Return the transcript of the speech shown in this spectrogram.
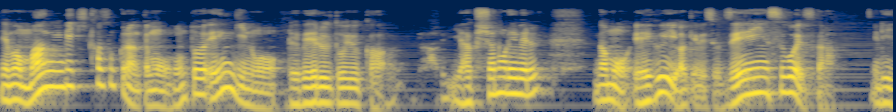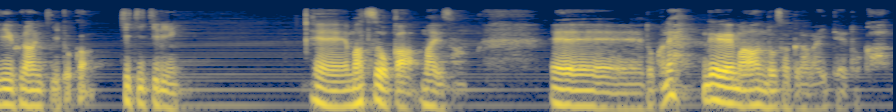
でも万引き家族なんてもう本当演技のレベルというか役者のレベルがもうえぐいわけですよ。全員すごいですから。リリー・フランキーとかキキキリン、えー松岡茉優さん、えーとかね。で、まあ安藤サクラがいてとか。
